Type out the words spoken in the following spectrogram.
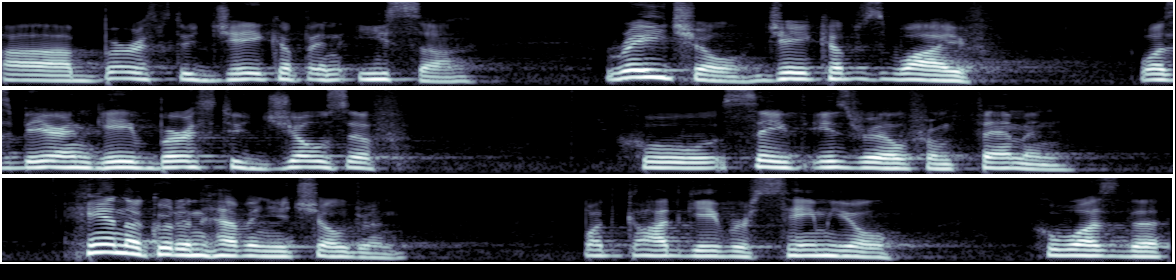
uh, birth to Jacob and Esau. Rachel, Jacob's wife, was barren and gave birth to Joseph, who saved Israel from famine. Hannah couldn't have any children, but God gave her Samuel who was the,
